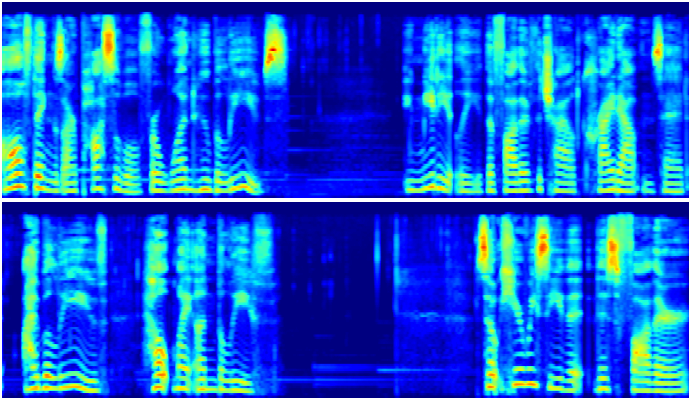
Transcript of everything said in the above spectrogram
all things are possible for one who believes. Immediately, the father of the child cried out and said, I believe, help my unbelief. So here we see that this father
